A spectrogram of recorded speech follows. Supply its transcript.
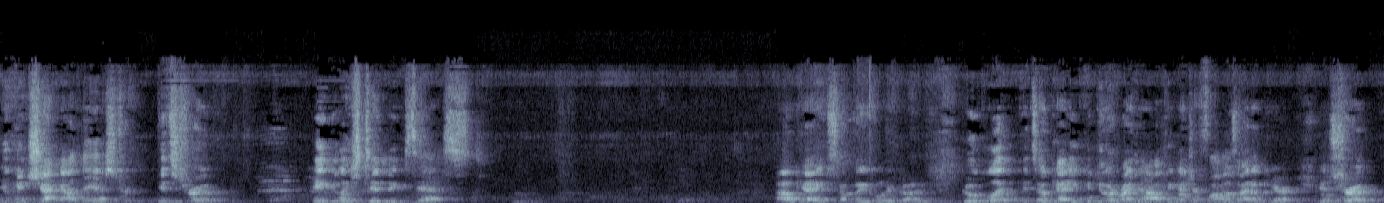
You can check out the history. It's true. English didn't exist. Okay, some people are going to Google it. It's okay. You can do it right now if you get your phones. I don't care. It's true.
